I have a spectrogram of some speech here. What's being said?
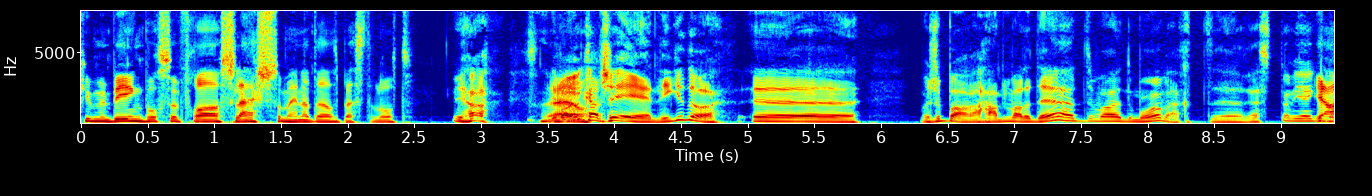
Human Being, bortsett fra Slash, som en av deres beste låt. Ja. De var jo kanskje enige, da. Det var ikke bare han, var det det? Det, var, det må ha vært eh, resten av gjengen. Ja,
